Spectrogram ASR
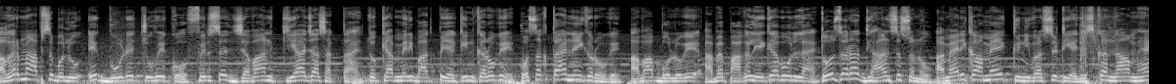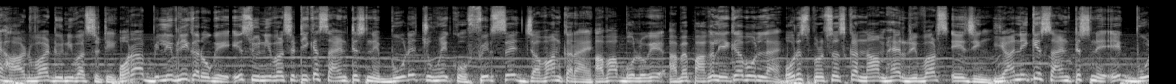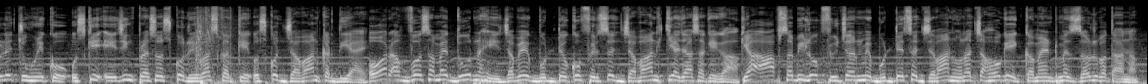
अगर मैं आपसे बोलूँ, एक बूढ़े चूहे को फिर से जवान किया जा सकता है तो क्या मेरी बात पे यकीन करोगे? हो सकता है नहीं करोगे। अब आप बोलोगे, अबे पागल, ये क्या बोल रहा है? तो जरा ध्यान से सुनो, अमेरिका में एक यूनिवर्सिटी है, जिसका नाम है हार्डवर्ड यूनिवर्सिटी और आप बिलीव नहीं करोगे, इस यूनिवर्सिटी के साइंटिस्ट ने बूढ़े चूहे को फिर से जवान कराए अब आप बोलोगे, अबे पागल, ये क्या बोल रहा है? और इस प्रोसेस का नाम है रिवर्स एजिंग यानी की साइंटिस्ट ने एक बूढ़े चूहे को उसकी एजिंग प्रोसेस को रिवर्स करके उसको जवान कर दिया है। और अब वो समय दूर नहीं, जब एक बुढ़े को फिर से जवान किया जा सकेगा। क्या आप सभी लोग फ्यूचर में बुढ़े से जवान होना चाहोगे? कमेंट में ज़रूर बताना।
